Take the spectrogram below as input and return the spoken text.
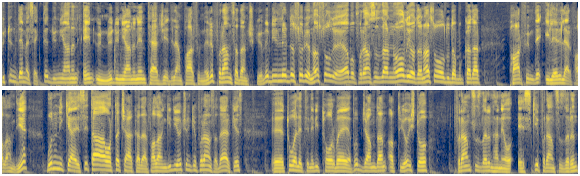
bütün demesek de dünyanın en ünlü, dünyanın en tercih edilen parfümleri Fransa'dan çıkıyor. Ve birileri de soruyor nasıl oluyor ya bu Fransızlar ne oluyor da nasıl oldu da bu kadar parfümde ileriler falan diye. Bunun hikayesi ta orta çağ kadar falan gidiyor. Çünkü Fransa'da herkes e, tuvaletini bir torbaya yapıp camdan atıyor. İşte o Fransızların hani o eski Fransızların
